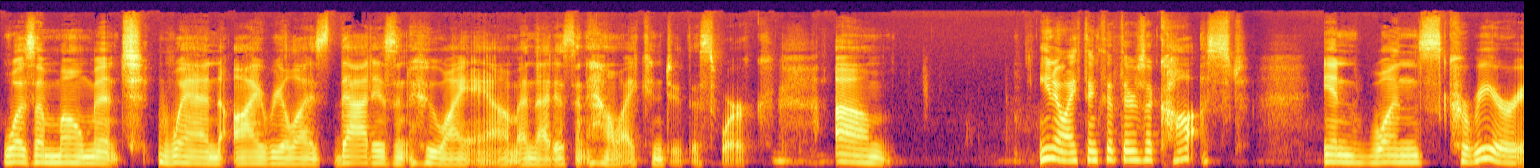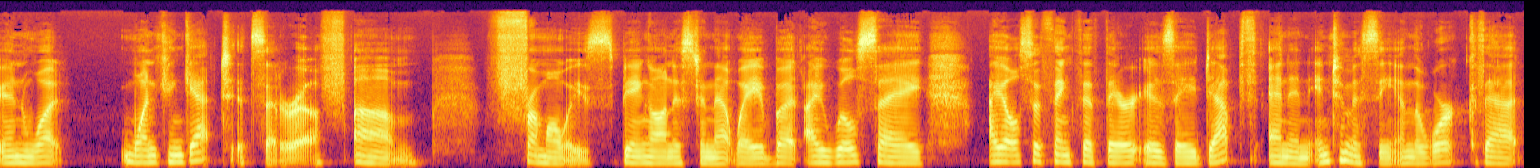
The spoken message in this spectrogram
was a moment when i realized that isn't who i am and that isn't how i can do this work mm-hmm. um, you know i think that there's a cost in one's career in what one can get et cetera um, from always being honest in that way but i will say i also think that there is a depth and an intimacy in the work that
